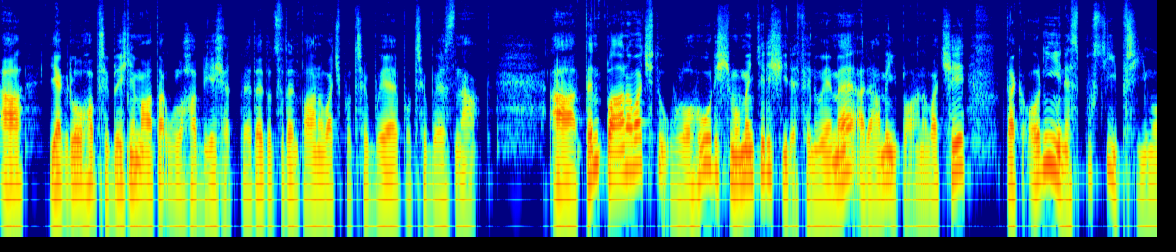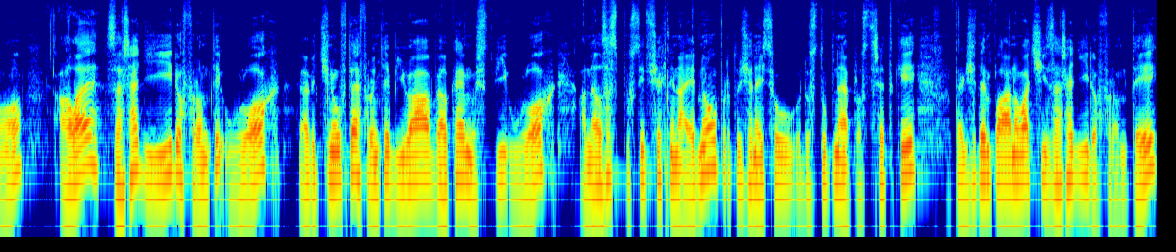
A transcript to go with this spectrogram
a jak dlouho přibližně má ta úloha běžet. To je to, co ten plánovač potřebuje, potřebuje znát. A ten plánovač tu úlohu, když v momentě, když ji definujeme a dáme ji plánovači, tak on ji nespustí přímo, ale zařadí ji do fronty úloh. Většinou v té frontě bývá velké množství úloh a nelze spustit všechny najednou, protože nejsou dostupné prostředky, takže ten plánovač ji zařadí do fronty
